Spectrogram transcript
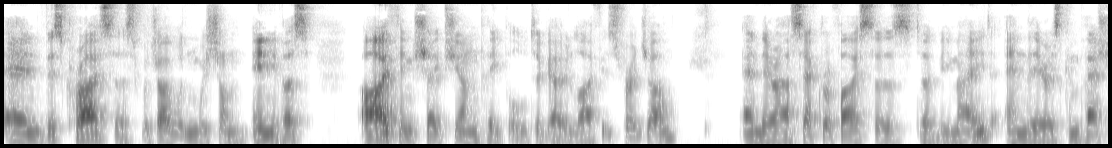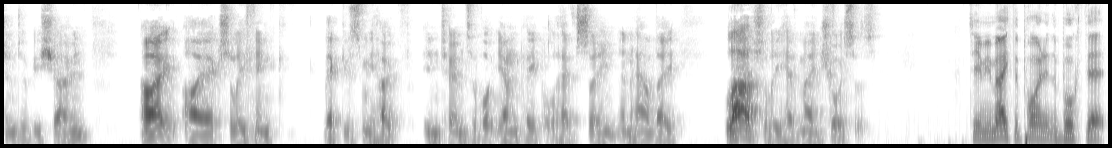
And this crisis, which I wouldn't wish on any of us, I think shapes young people to go, life is fragile and there are sacrifices to be made and there is compassion to be shown. I, I actually think that gives me hope in terms of what young people have seen and how they largely have made choices. Tim, you make the point in the book that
